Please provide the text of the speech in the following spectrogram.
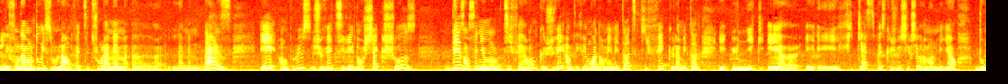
les fondamentaux, ils sont là en fait. C'est toujours la même, euh, la même base. Et en plus, je vais tirer dans chaque chose des enseignements différents que je vais intégrer moi dans mes méthodes, ce qui fait que la méthode est unique et, euh, efficace parce que je vais chercher vraiment le meilleur dans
